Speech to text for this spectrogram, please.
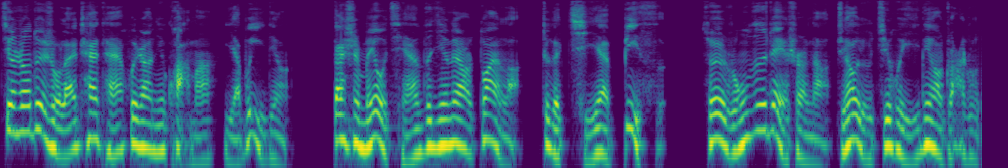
竞争对手来拆台会让你垮吗？也不一定。但是没有钱，资金链断了，这个企业必死。所以融资这事儿呢，只要有机会，一定要抓住。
